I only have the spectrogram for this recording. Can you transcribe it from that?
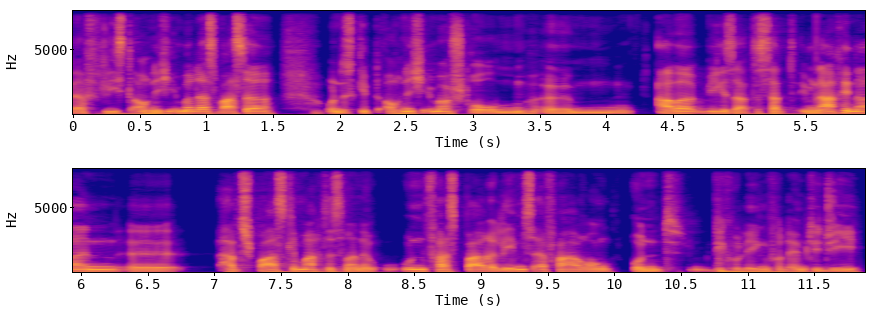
da fließt auch nicht immer das Wasser und es gibt auch nicht immer Strom. Ähm, aber wie gesagt, das hat im Nachhinein äh, hat Spaß gemacht. Es war eine unfassbare Lebenserfahrung und die Kollegen von MTG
